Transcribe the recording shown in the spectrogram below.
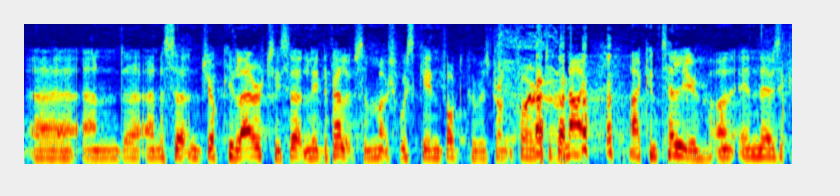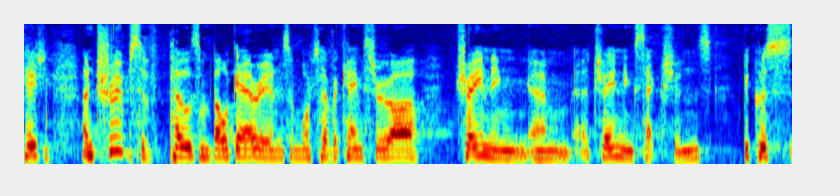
Uh, and, uh, and a certain jocularity certainly develops, and much whiskey and vodka was drunk far into the night, I can tell you, on, in those occasions. And troops of Poles and Bulgarians and whatever came through our training, um, uh, training sections because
